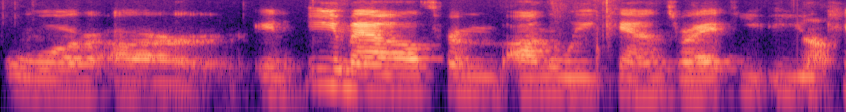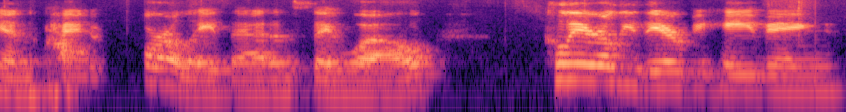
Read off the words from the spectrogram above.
or are in emails from on the weekends, right? You, you Yeah. can kind of correlate that and say, well, clearly they're behaving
